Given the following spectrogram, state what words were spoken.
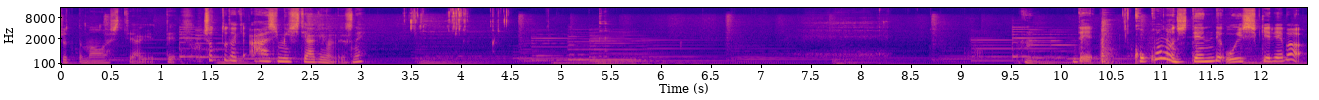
ちょっと回してあげて、ちょっとだけ味見してあげるんですね。で、ここの時点で美味しければ、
